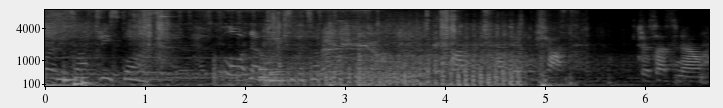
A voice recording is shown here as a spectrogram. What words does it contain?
One of top three squads. Floating our way to the top. Enemy here. Now.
